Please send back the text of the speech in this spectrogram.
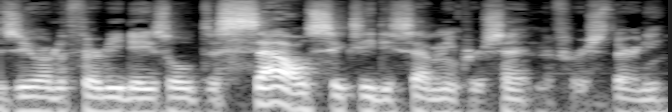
0 to 30 days old to sell 60 to 70% in the first 30.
